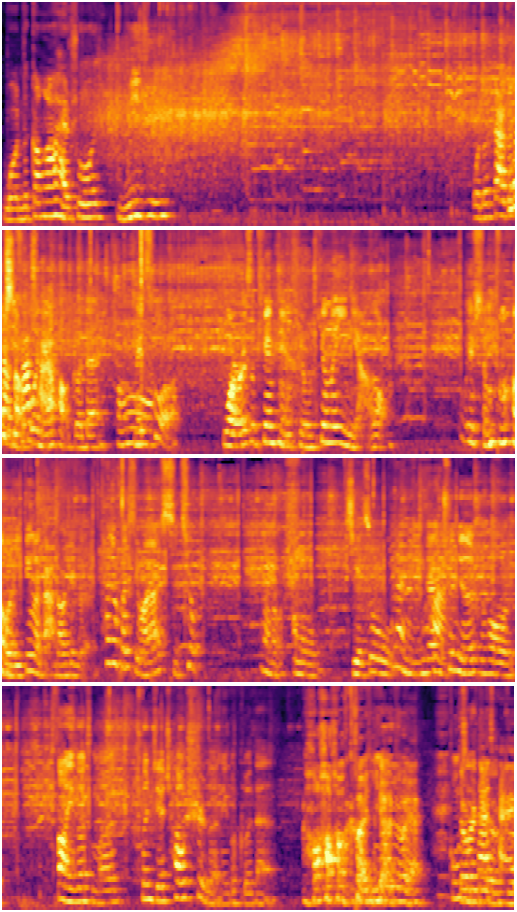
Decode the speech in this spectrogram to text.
我呢，刚刚还说读一句，我的大哥喜大过年过年好。歌单。哦没错，我儿子天天听，听了一年了。为什么？我一定要达到这个，他就很喜欢呀，喜庆。那倒是。哦，节奏，那你应该春节的时候放一个什么春节超市的那个歌单，哦，可以啊，就是对恭喜发财，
